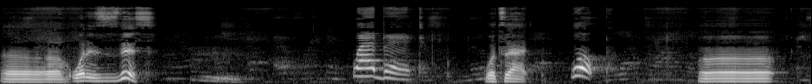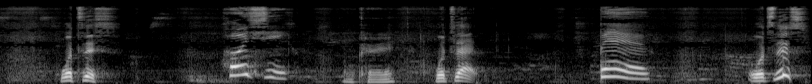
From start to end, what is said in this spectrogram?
uh, what is this? Rabbit. What's that? Whoop. Uh, what's this? Horsey. Okay. What's that? Bear. What's this?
